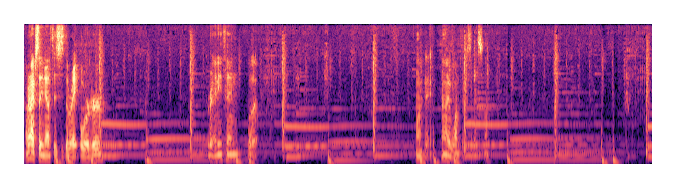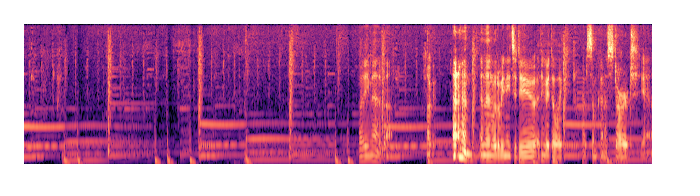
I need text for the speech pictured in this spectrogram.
I don't actually know if this is the right order or anything, but... Okay, I only have one pixel, so... What are you mad about? Okay. and then what do we need to do? I think we have to, like, have some kind of start. Yeah.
